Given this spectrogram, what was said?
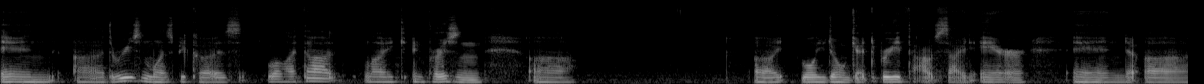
And uh, the reason was because, well, I thought like in prison, uh, uh, well, you don't get to breathe outside air, and uh,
